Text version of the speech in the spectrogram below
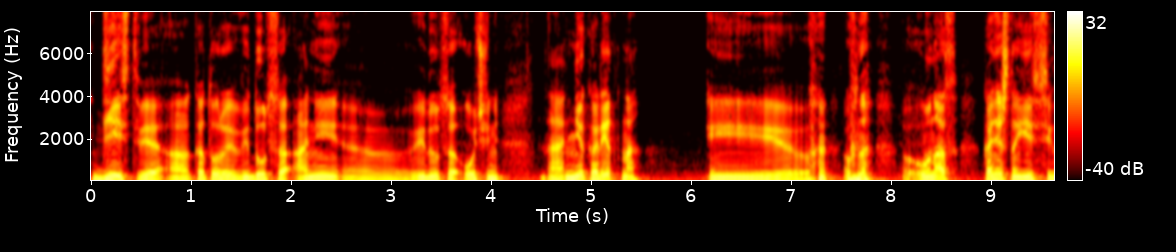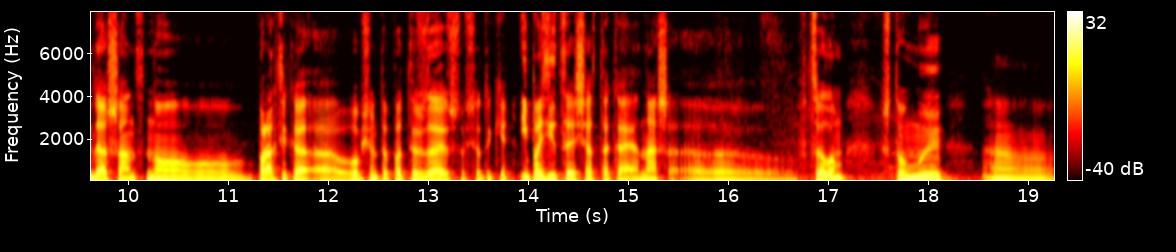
действия, э, которые ведутся, они ведутся очень некорректно, и у нас, конечно, есть всегда шанс, но практика, э, в общем-то, подтверждает, что все-таки и позиция сейчас такая наша э, в целом, что мы э,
